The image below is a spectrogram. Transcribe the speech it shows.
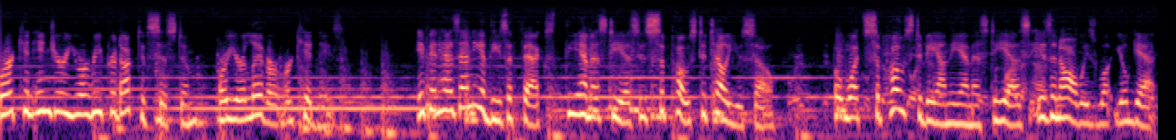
or it can injure your reproductive system or your liver or kidneys. If it has any of these effects, the MSDS is supposed to tell you so. But what's supposed to be on the MSDS isn't always what you'll get.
